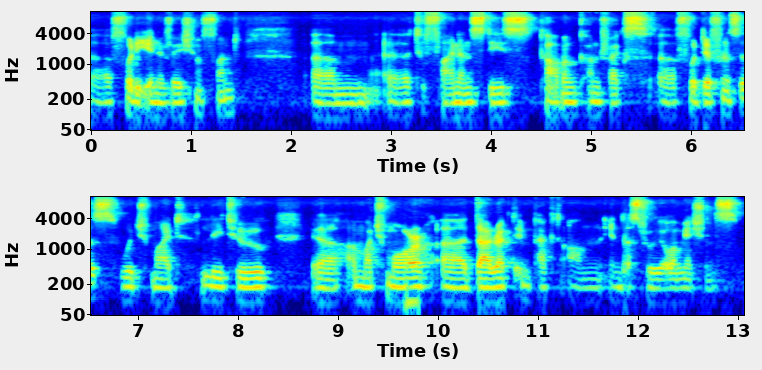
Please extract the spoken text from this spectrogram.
uh, for the innovation fund um, uh, to finance these carbon contracts uh, for differences, which might lead to a much more direct impact on industrial emissions.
